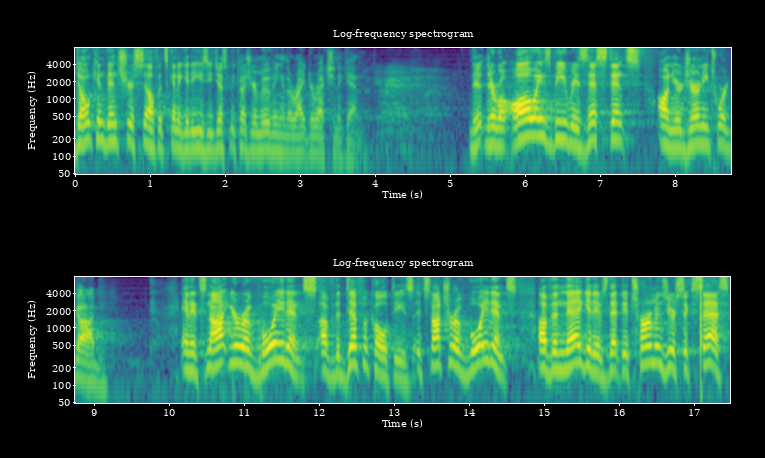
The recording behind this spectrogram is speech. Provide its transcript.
don't convince yourself it's going to get easy just because you're moving in the right direction again. There, there will always be resistance on your journey toward God. And it's not your avoidance of the difficulties, it's not your avoidance of the negatives that determines your success.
